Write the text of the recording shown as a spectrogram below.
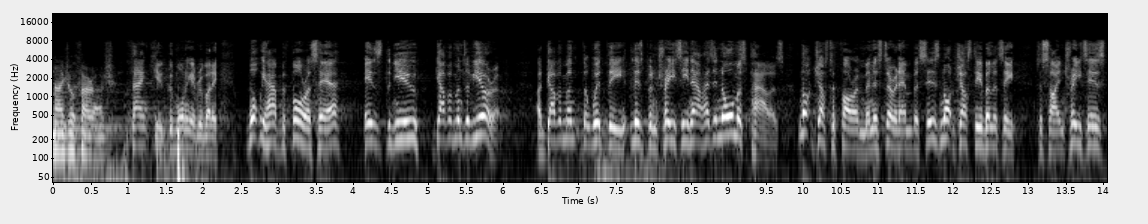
Nigel Farage. Thank you. Good morning, everybody. What we have before us here is the new government of Europe. A government that, with the Lisbon Treaty, now has enormous powers. Not just a foreign minister and embassies, not just the ability to sign treaties,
